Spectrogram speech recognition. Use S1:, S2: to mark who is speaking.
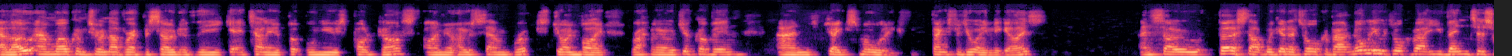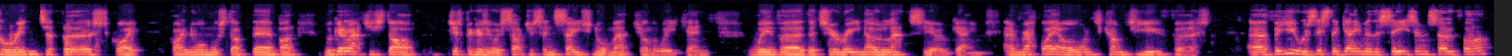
S1: Hello and welcome to another episode of the Get Italian Football News podcast. I'm your host Sam Brooks, joined by Rafael Jukovin and Jake Smalling. Thanks for joining me, guys. And so, first up, we're going to talk about. Normally, we talk about Juventus or Inter first, quite quite normal stuff there. But we're going to actually start just because it was such a sensational match on the weekend with uh, the Torino Lazio game. And Rafael, I wanted to come to you first. Uh, for you, was this the game of the season so far?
